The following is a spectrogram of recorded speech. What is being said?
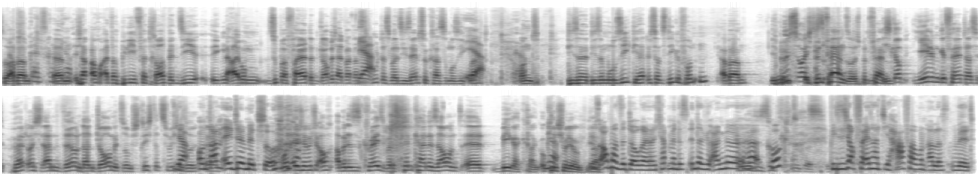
So, aber ähm, ja. ich habe auch einfach Billie vertraut, wenn sie irgendein Album super feiert, dann glaube ich einfach, dass Ja. es gut ist, weil sie selbst so krasse Musik Ja. macht. Und diese, diese Musik, die hätte ich sonst nie gefunden, aber ich bin, ich bin Fan so, ich bin Fan. Ich glaube, jedem gefällt das. Hört euch an The und dann Doe mit so einem Strich dazwischen. Ja, so, und äh, dann AJ Mitchell. Und AJ Mitchell auch, aber das ist crazy, weil das kennt keine Sau und äh, mega krank. Okay, Ja. Entschuldigung. Ich muss Ja. auch mal The Doe rein. Ich habe mir das Interview angeguckt, so wie sich auch verändert, die Haarfarbe und alles wild.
